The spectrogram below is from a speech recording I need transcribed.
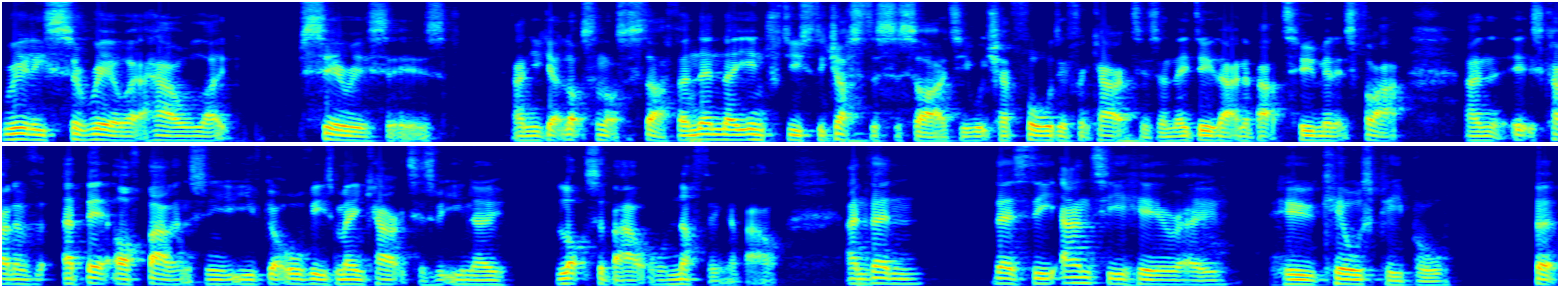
really surreal at how like serious it is. And you get lots and lots of stuff. And then they introduce the Justice Society, which have four different characters, and they do that in about two minutes flat. And it's kind of a bit off balance. And you've got all these main characters that you know lots about or nothing about and then there's the anti-hero who kills people but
